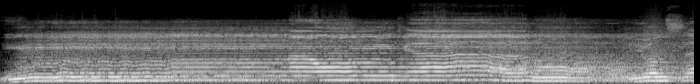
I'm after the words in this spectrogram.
إنهم كانوا يسارعون.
